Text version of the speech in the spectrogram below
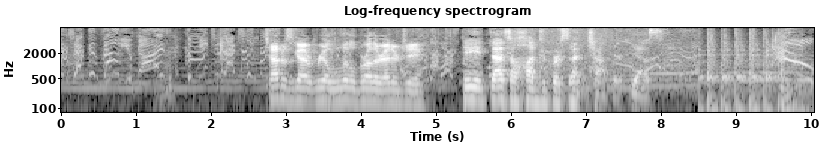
and check this out, you guys. The beach is actually. Chopper's got real little brother energy. He that's a hundred percent Chopper. Yes. Ow!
